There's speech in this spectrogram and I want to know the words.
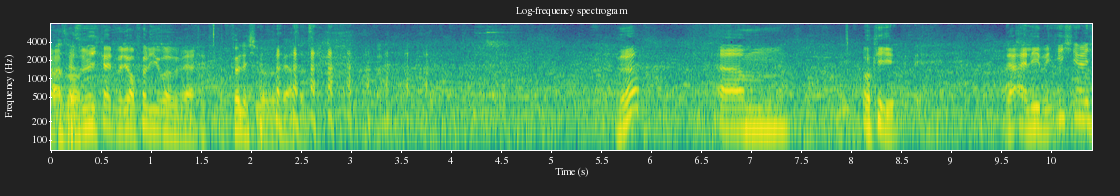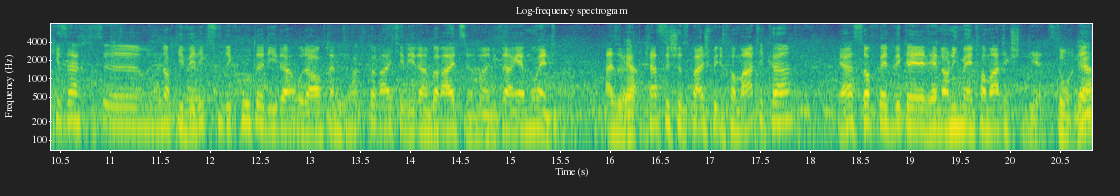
Aber Also- Persönlichkeit wird ja auch völlig überbewertet. Völlig überbewertet. Ne? Ähm, okay. Da erlebe ich ehrlich gesagt ähm, noch die wenigsten Recruiter, die da oder auch dann Fachbereiche, die dann bereit sind, sondern die sagen, ja Moment, also Ja. klassisches Beispiel Informatiker, ja, Softwareentwickler, der hat noch nicht mal Informatik studiert, so, ne? Ja.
